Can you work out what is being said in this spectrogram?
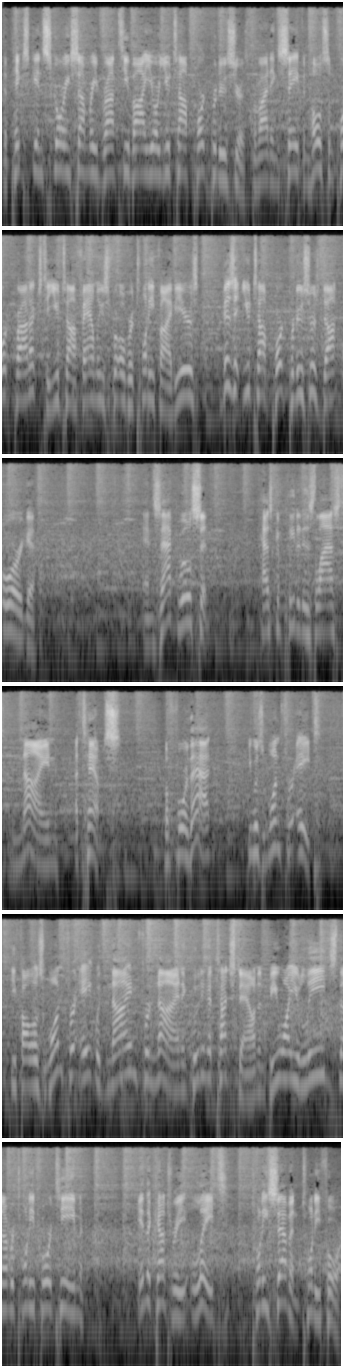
The Pigskin Scoring Summary brought to you by your Utah Pork Producers, providing safe and wholesome pork products to Utah families for over 25 years. Visit utahporkproducers.org. And Zach Wilson has completed his last nine attempts. Before that, he was one for eight. He follows one for eight with nine for nine, including a touchdown, and BYU leads the number 24 team in the country late 27 24.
